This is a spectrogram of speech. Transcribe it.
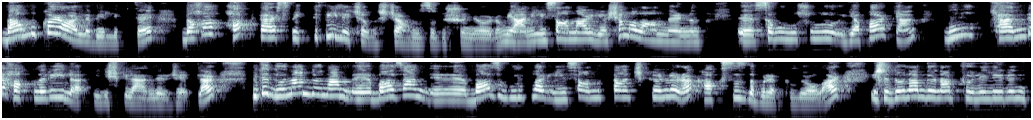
ben bu kararla birlikte daha hak perspektifiyle çalışacağımızı düşünüyorum. Yani insanlar yaşam alanlarının e, savunusunu yaparken bunu kendi haklarıyla ilişkilendirecekler. Bir de dönem dönem e, bazen e, bazı gruplar insanlıktan çıkarılarak haksız da bırakılıyorlar. İşte dönem dönem kölelerin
